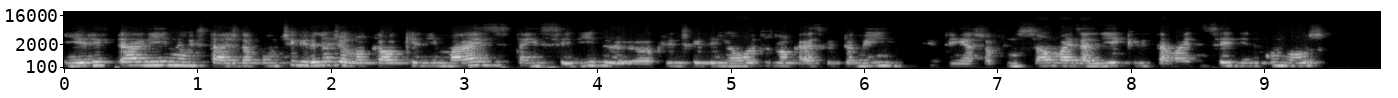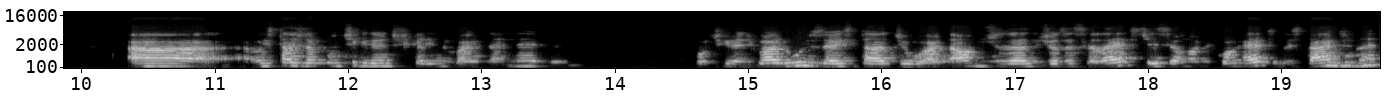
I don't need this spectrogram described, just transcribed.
e ele está ali no estádio da Ponte Grande, é o local que ele mais está inserido, eu acredito que tem outros locais que ele também tem a sua função, mas ali é que ele está mais inserido conosco. A, o estádio da Ponte Grande fica ali no bairro da né, Ponte Grande Guarulhos, é o estádio Arnaldo José, José Celeste, esse é o nome correto do estádio, né?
